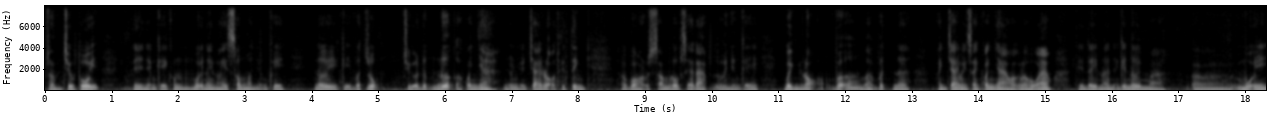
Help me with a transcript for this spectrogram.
sầm chiều tối. Thì những cái con mũi này nó hay sống ở những cái nơi cái vật dụng chứa đựng nước ở quanh nhà như những chai lọ thủy tinh vỏ xăm lốp xe đạp rồi những cái bình lọ vỡ và vứt ờ, mảnh chai mảnh sành quanh nhà hoặc là hồ ao. Thì đấy là những cái nơi mà uh, mũi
